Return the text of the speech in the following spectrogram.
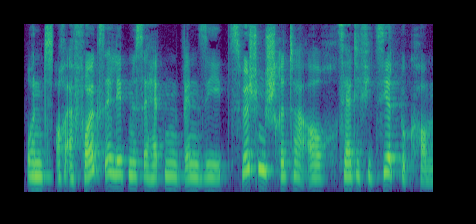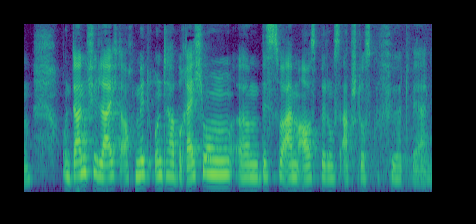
und auch Erfolgserlebnisse hätten, wenn sie Zwischenschritte auch zertifiziert bekommen und dann vielleicht auch mit Unterbrechungen ähm, bis zu einem Ausbildungsabschluss geführt werden.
